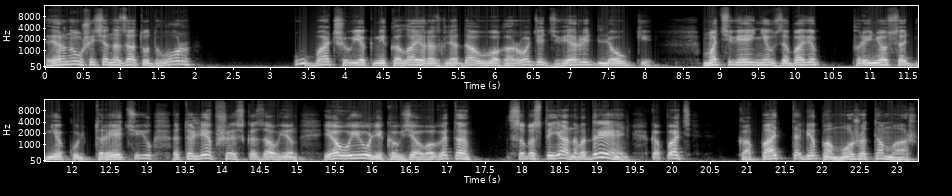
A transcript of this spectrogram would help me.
Вярнуўшыся назад у двор, убачыў, як Миколай разглядаў у агародзе дзверы длёўкі. Мацвей неўзабаве прынёс аднекуль трэцюю, это лепшае сказаў ён, я у юліка ўзяў, а гэта Сабастыянова дрэнь капаць, капаць табе паможа тамаш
